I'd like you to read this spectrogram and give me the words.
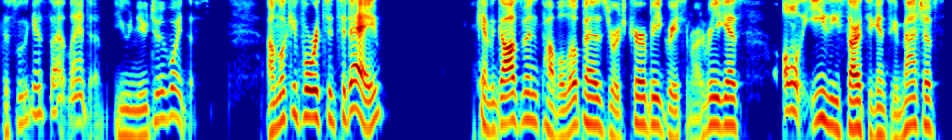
this was against Atlanta. You knew to avoid this. I'm looking forward to today. Kevin Gausman, Pablo Lopez, George Kirby, Grayson Rodriguez, all easy starts against good matchups.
